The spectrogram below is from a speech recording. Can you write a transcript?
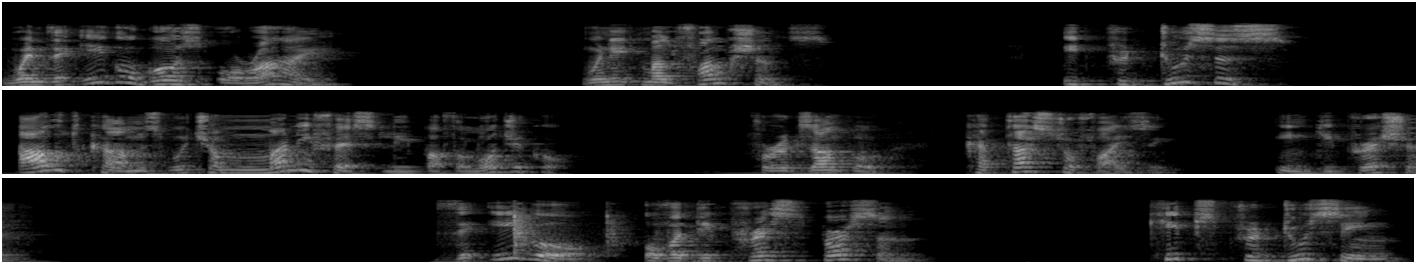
When the ego goes awry, when it malfunctions, it produces outcomes which are manifestly pathological. For example, catastrophizing in depression. The ego of a depressed person keeps producing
